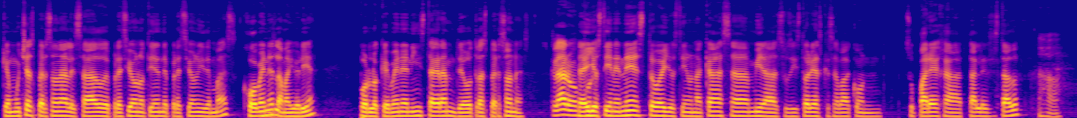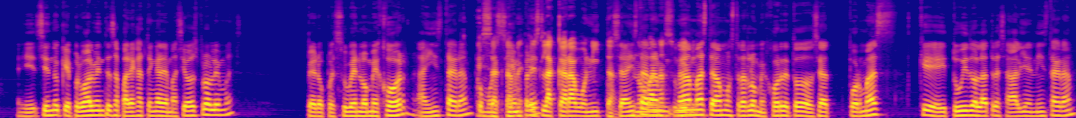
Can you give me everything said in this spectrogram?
que muchas personas les ha dado depresión o tienen depresión y demás, jóvenes la mayoría, por lo que ven en Instagram de otras personas. Claro. O sea, por- ellos tienen esto, ellos tienen una casa, mira sus historias que se va con su pareja a tales estados, Ajá. Eh, siendo que probablemente esa pareja tenga demasiados problemas, pero pues suben lo mejor a Instagram, como siempre. Es la cara bonita. O sea, Instagram nada más te va a mostrar lo mejor de todo. O sea, por más que tú idolatres a alguien en Instagram,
